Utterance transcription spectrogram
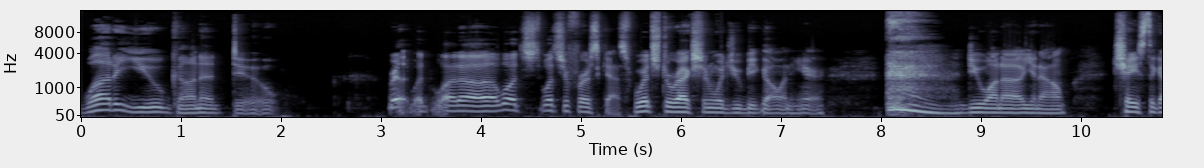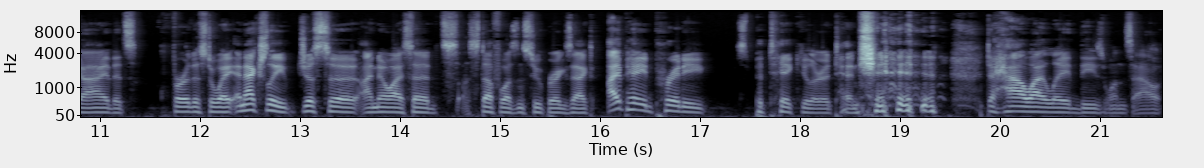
What are you gonna do? Really, what, what, uh, what's, what's your first guess? Which direction would you be going here? do you want to, you know, chase the guy that's furthest away? And actually, just to, I know I said stuff wasn't super exact. I paid pretty particular attention to how I laid these ones out.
